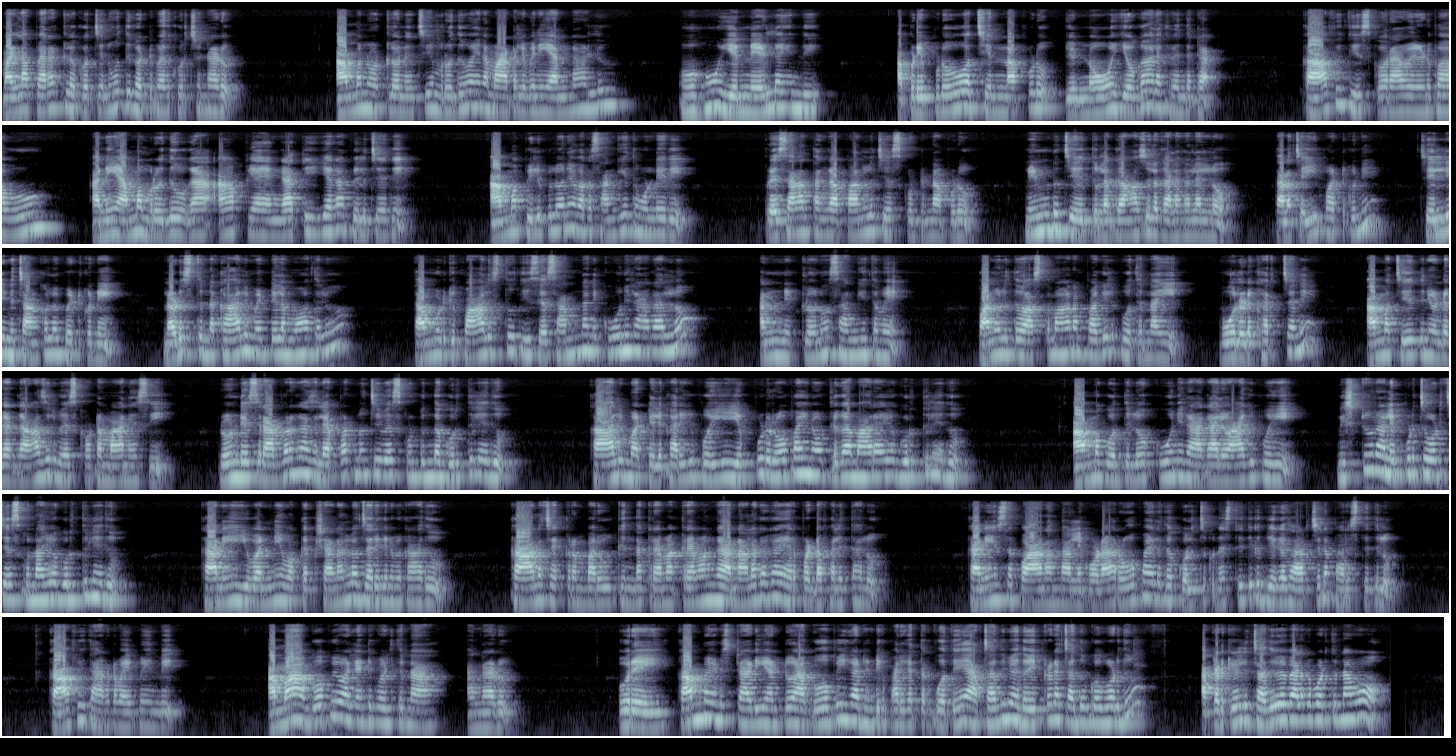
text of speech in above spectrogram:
మళ్ళా పెరట్లోకి వచ్చి నూతిగట్టు మీద కూర్చున్నాడు. అమ్మ నోట్లో నుంచి మృదువైన మాటలు విని అన్నాళ్ళు ఓహో ఎన్నేళ్ళయింది? అప్పుడెప్పుడో చిన్నప్పుడు ఎన్నో యుగాల క్రిందట. కాఫీ తీసుకోరా వేణుబాబు అని అమ్మ మృదువుగా ఆప్యాయంగా తీయగా పిలిచేది. అమ్మ పిలుపులోనే ఒక సంగీతం ఉండేది. ప్రశాంతంగా పనులు చేసుకుంటున్నప్పుడు నిండు చేతుల గాజుల గలగలల్లో తన చెయ్యి పట్టుకుని చెల్లిని చంకలో పెట్టుకుని నడుస్తున్న కాలిమెట్టెల మోతలు తమ్ముడికి పాలిస్తూ తీసే సన్నని కూని రాగాల్లో అన్నిట్లోనూ సంగీతమే. పనులతో అస్తమానం పగిలిపోతున్నాయి. బోలెడు ఖర్చని అమ్మ చేతిని ఉండగా గాజులు వేసుకోవటం మానేసి రెండేసి రబ్బర్ గాజులు ఎప్పటి నుంచి వేసుకుంటుందో గుర్తులేదు. కాలి మట్టెలు కరిగిపోయి ఎప్పుడు రూపాయి నోట్లుగా మారాయో గుర్తులేదు. అమ్మ గొంతులో కూని రాగాలు ఆగిపోయి నిష్ఠూరాలు ఎప్పుడు చోటు చేసుకున్నాయో గుర్తులేదు. కానీ ఇవన్నీ ఒక్క క్షణంలో జరిగినవి కాదు. కాలచక్రం బరువు కింద క్రమక్రమంగా నలగగా ఏర్పడ్డ ఫలితాలు. కనీసపు ఆనందాల్ని కూడా రూపాయలతో కొలుచుకునే స్థితికి దిగజార్చిన పరిస్థితులు. కాఫీ తాగడం అయిపోయింది. అమ్మా గోపి వాళ్ళ ఇంటికి వెళ్తున్నా అన్నాడు. ఒరే కంబైండ్ స్టడీ అంటూ ఆ గోపిగాడి ఇంటికి పరిగెత్తకపోతే ఆ చదివేదో ఇక్కడే చదువుకోకూడదు? అక్కడికి వెళ్ళి చదివే వెలగబడుతున్నావో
